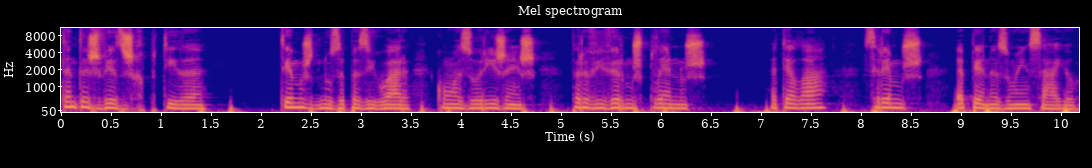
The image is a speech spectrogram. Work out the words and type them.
tantas vezes repetida. Temos de nos apaziguar com as origens para vivermos plenos. Até lá, seremos apenas um ensaio.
